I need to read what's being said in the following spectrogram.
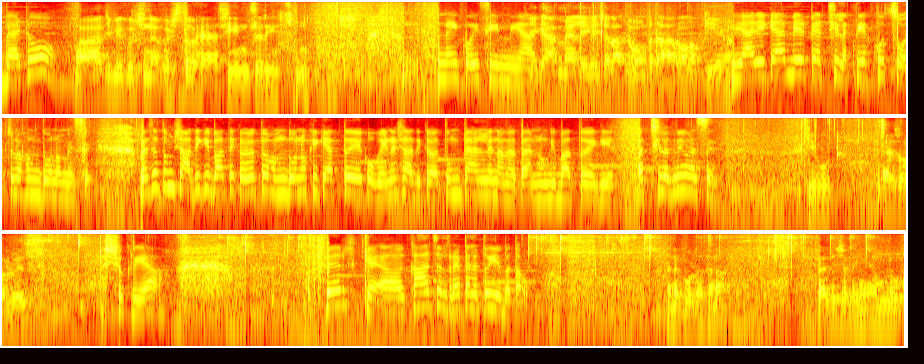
बैठो। आज भी कुछ ना कुछ तो है सीन सरी नहीं कोई सीन नहीं आज। क्या मैं लेके चला जाऊँ बता रहा हूँ आपकी यार ये कैब मेरे पे अच्छी लगती है। खुद सोच लो हम दोनों में से। वैसे तुम शादी की बातें करो तो हम दोनों की कैब तो एक हो गई ना शादी के बाद। तुम पहन लेना मैं पहन लूँगी बात तो एक ही है। अच्छी लग रही है वैसे? क्यूट एज ऑलवेज शुक्रिया। फिर कहाँ चल रहा है? पहले तो ये बताओ। मैंने बोला था ना पहले चलेंगे हम लोग।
